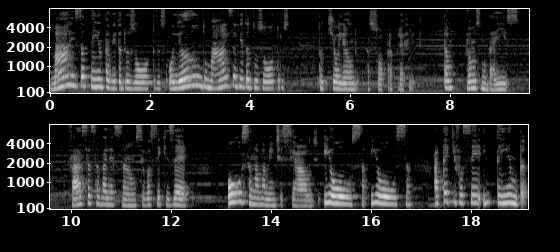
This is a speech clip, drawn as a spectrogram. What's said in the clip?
mais atenta à vida dos outros, olhando mais a vida dos outros do que olhando a sua própria vida. Então, vamos mudar isso? Faça essa avaliação. Se você quiser, ouça novamente esse áudio e ouça e ouça até que você entenda.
